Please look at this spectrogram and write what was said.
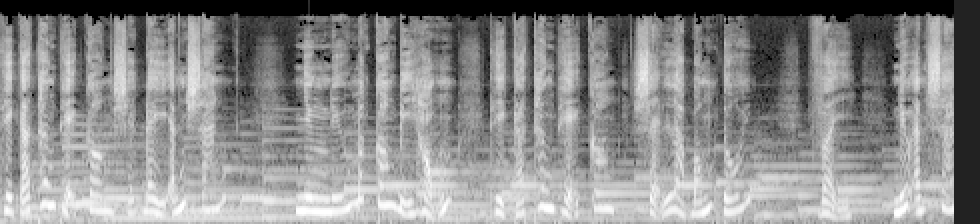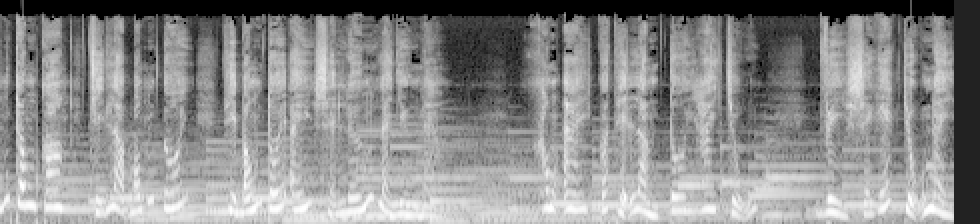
thì cả thân thể con sẽ đầy ánh sáng. Nhưng nếu mắt con bị hỏng, thì cả thân thể con sẽ là bóng tối. Vậy nếu ánh sáng trong con chỉ là bóng tối, thì bóng tối ấy sẽ lớn là dừng nào? Không ai có thể làm tôi hai chủ, vì sẽ ghét chủ này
